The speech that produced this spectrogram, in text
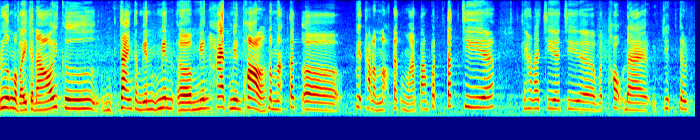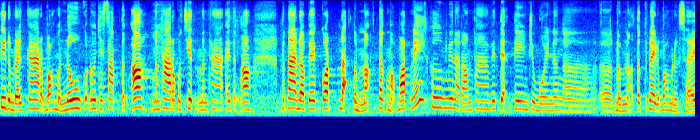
រឿងអ្វីក៏ដោយ គឺតែងតែមានមានអឺមានហេតុមានផលដំណាក់ទឹកអឺពាក្យថាដំណក់ទឹកមិនតាមពិតទឹកជាគេហៅថាជាជាវត្ថុដែលជាទៅទីតម្រូវការរបស់មនុស្សក៏ដូចជាសត្វទាំងអស់មិនថារុក្ខជាតិមិនថាអីទាំងអស់ប៉ុន្តែដល់ពេលគាត់ដាក់ដំណក់ទឹកមកបត់នេះគឺមានអារម្មណ៍ថាវាតាក់ទាញជាមួយនឹងអឺអឺដំណក់ទឹកភ្នែករបស់មនុស្សស្រី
